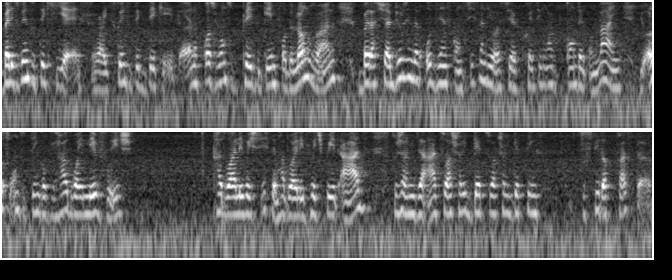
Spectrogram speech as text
But it's going to take years right? It's going to take decades. And of course you want to play the game for the long run. But as you are building that audience consistently or as you are creating content online you also want to think okay how do i leverage how do I leverage system? How do I leverage paid ads, social media ads to actually get to actually get things to speed up faster?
